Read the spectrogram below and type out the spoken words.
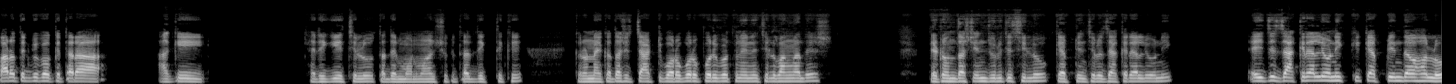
ভারতের বিপক্ষে তারা আগেই হেরে গিয়েছিল তাদের মন মানসিকতার দিক থেকে। কেননা একাদশে চারটি বড় বড় পরিবর্তন এনেছিল বাংলাদেশ। লেটন দাস ইঞ্জুরিতে ছিল, ক্যাপ্টেন ছিল জাকির আলী অনিক। এই যে জাকির আলী অনিককে ক্যাপ্টেন দেওয়া হলো,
